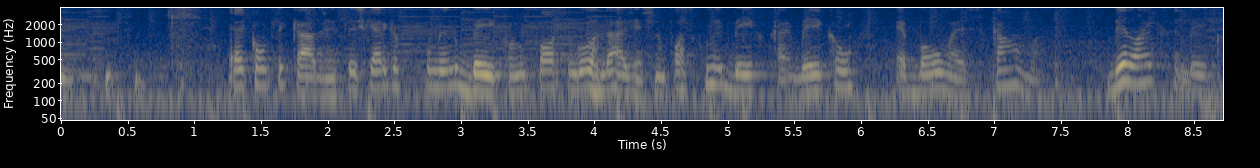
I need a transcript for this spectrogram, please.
É complicado, gente. Vocês querem que eu fique comendo bacon. Não posso engordar, gente. Não posso comer bacon, cara. Bacon é bom, mas calma. Dê like sem bacon.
